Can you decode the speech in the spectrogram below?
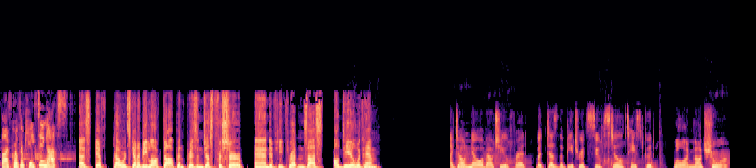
by provocating us? As if Howard's gonna be locked up in prison just for sure, and if he threatens us, I'll deal with him. I don't know about you, Fred, but does the beetroot soup still taste good? Well, I'm not sure,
